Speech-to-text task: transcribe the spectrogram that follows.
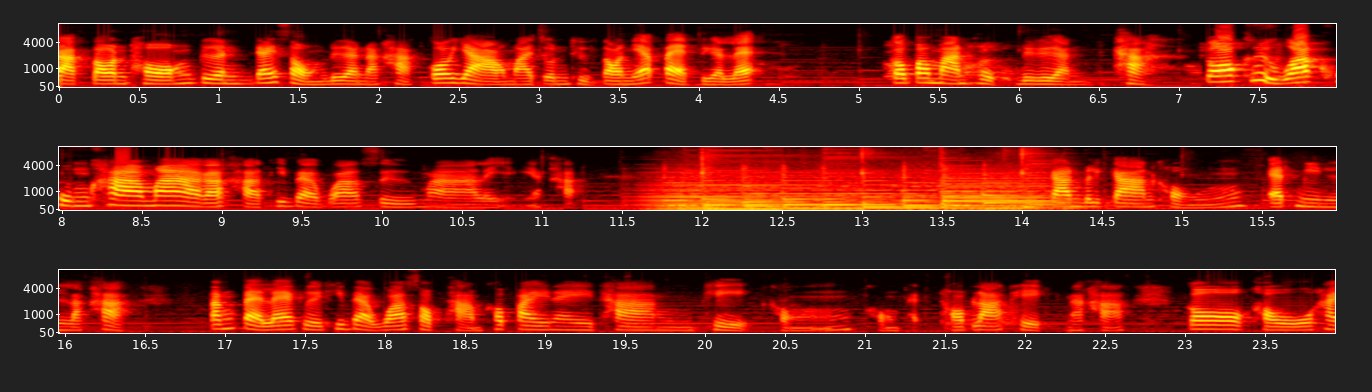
จากตอนท้องเดือนได้สองเดือนนะคะก็ยาวมาจนถึงตอนนี้แปดเดือนแล้ว ก็ประมาณหกเดือนค่ะ ก็ถือว่าคุ้มค่ามากอะค่ะ ที่แบบว่าซื้อมาอะไรอย่างเงี้ยค่ะ การบริการของแอดมินละค่ะ ตั้งแต่แรกเลยที่แบบว่าสอบถามเข้าไปในทางเพจของของท็อปลาเทคนะคะ ก็เขาให้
